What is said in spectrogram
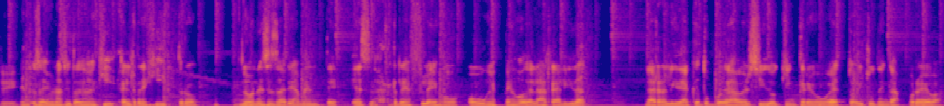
Sí. Entonces hay una situación aquí, el registro no necesariamente es reflejo o un espejo de la realidad. La realidad es que tú puedes haber sido quien creó esto y tú tengas pruebas.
